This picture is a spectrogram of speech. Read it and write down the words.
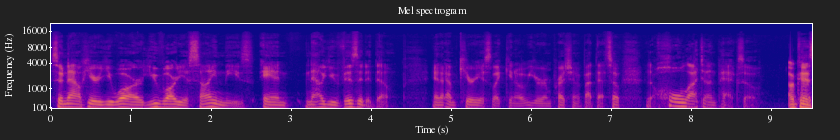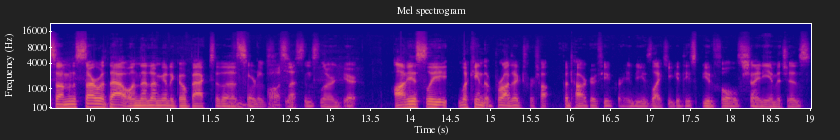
so now here you are. You've already assigned these, and now you visited them. And I'm curious, like you know, your impression about that. So, there's a whole lot to unpack. So, Okay, so I'm going to start with that one, then I'm going to go back to the sort of Awesome. lessons learned here. Obviously, looking at the project photo- photography for indies, like you get these beautiful, shiny images.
